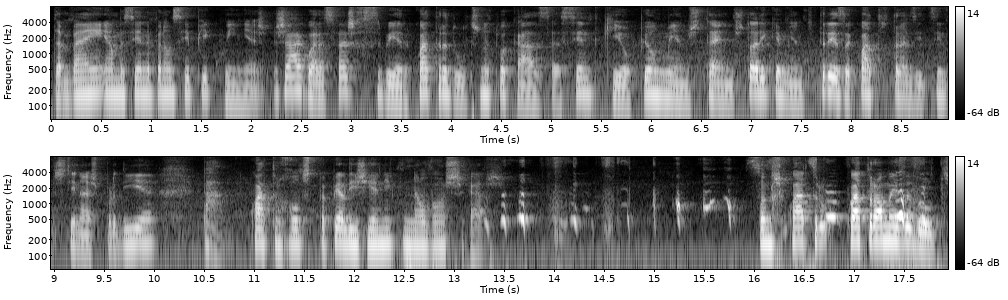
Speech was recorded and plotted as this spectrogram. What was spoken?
Também é uma cena para não ser picuinhas. Já agora, se vais receber quatro adultos na tua casa, sendo que eu, pelo menos, tenho historicamente 3 a 4 trânsitos intestinais por dia, pá, quatro rolos de papel higiênico não vão chegar. Somos quatro, quatro homens adultos.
